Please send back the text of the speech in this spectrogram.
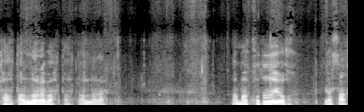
Tahtallara bak tahtallara. Ama kotada yok. Yasak.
